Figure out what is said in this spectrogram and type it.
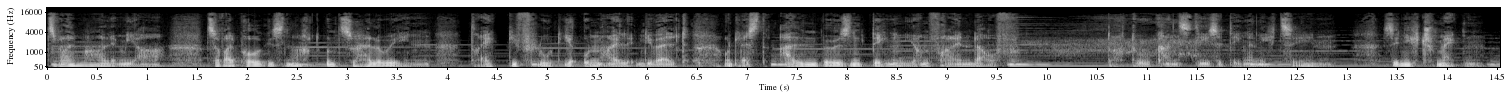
Zweimal im Jahr, zur Walpurgisnacht und zu Halloween, trägt die Flut ihr Unheil in die Welt und lässt allen bösen Dingen ihren freien Lauf. Doch du kannst diese Dinge nicht sehen, sie nicht schmecken.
